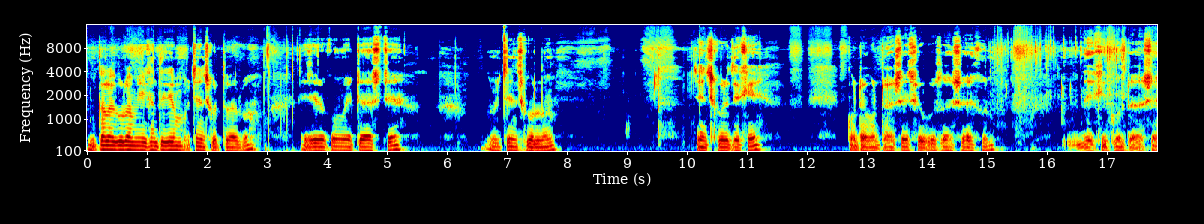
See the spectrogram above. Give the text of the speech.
কালারগুলো আমি এখান থেকে চেঞ্জ করতে পারব। যেরকম এটা আসছে চেঞ্জ করলাম। চেঞ্জ করে দেখে কোনটা কোনটা আসে, সবুজ আসে এখন। দেখি কোনটা আসে।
